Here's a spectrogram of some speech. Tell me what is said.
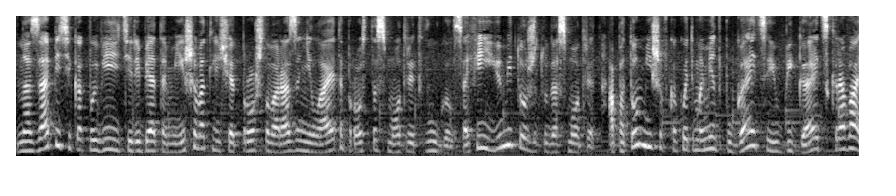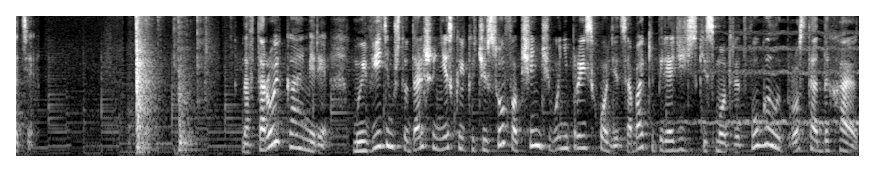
На записи как вы видите, ребята, Миша, в отличие от прошлого раза, не лает, а просто смотрит в угол. София и Юми тоже туда смотрят. А потом Миша в какой-то момент пугается и убегает с кровати. На второй камере мы видим, что дальше несколько часов вообще ничего не происходит. Собаки периодически смотрят в угол и просто отдыхают.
